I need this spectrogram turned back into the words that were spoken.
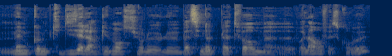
même comme tu disais, l'argument sur le, le bah, c'est notre plateforme, voilà, on fait ce qu'on veut,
